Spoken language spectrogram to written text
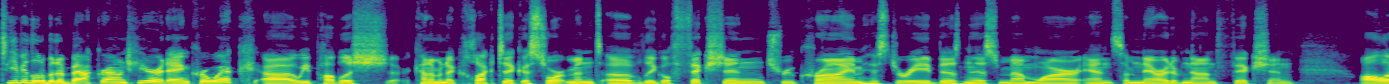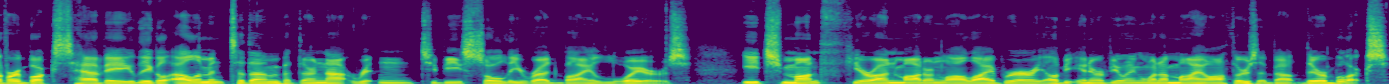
To give you a little bit of background here at Ankerwycke, uh, we publish kind of an eclectic assortment of legal fiction, true crime, history, business, memoir, and some narrative nonfiction. All of our books have a legal element to them, but they're not written to be solely read by lawyers. Each month here on Modern Law Library, I'll be interviewing one of my authors about their books.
